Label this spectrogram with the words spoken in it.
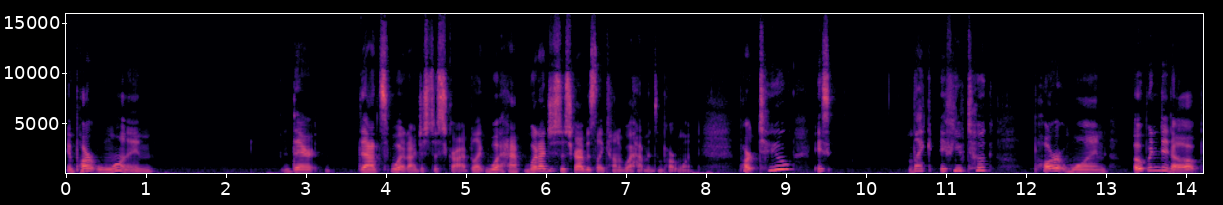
in part one, there, that's what I just described. Like what happened, what I just described is like kind of what happens in part one. Part two is like if you took part one, opened it up,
